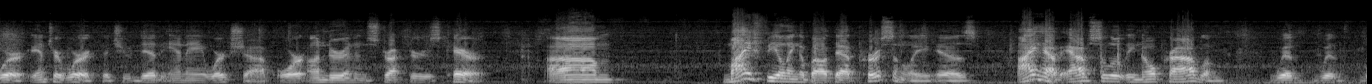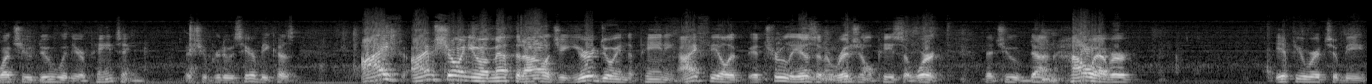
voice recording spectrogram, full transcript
work, enter work that you did in a workshop or under an instructor's care. Um, my feeling about that personally is I have absolutely no problem with with what you do with your painting that you produce here because I, I'm showing you a methodology. You're doing the painting. I feel it, it truly is an original piece of work that you've done. However, if you were to be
